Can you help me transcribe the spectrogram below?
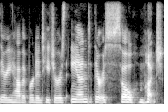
There you have it, Burn In Teachers. And there is so much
